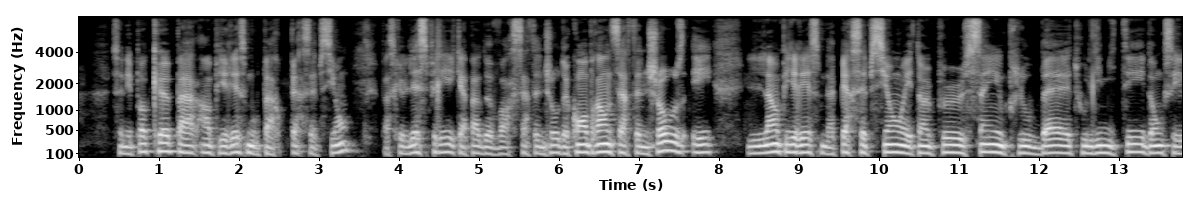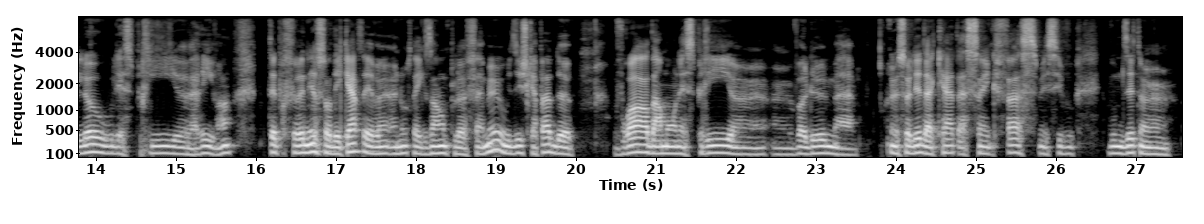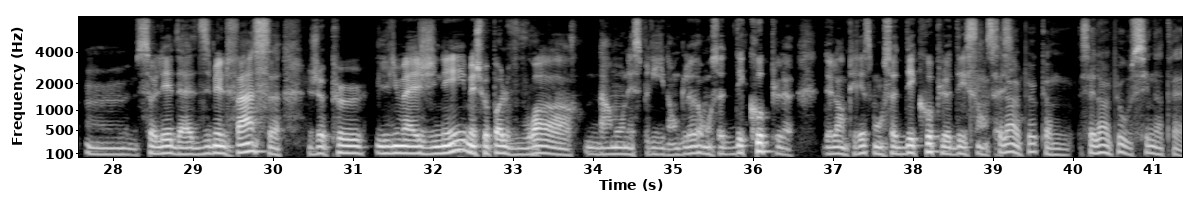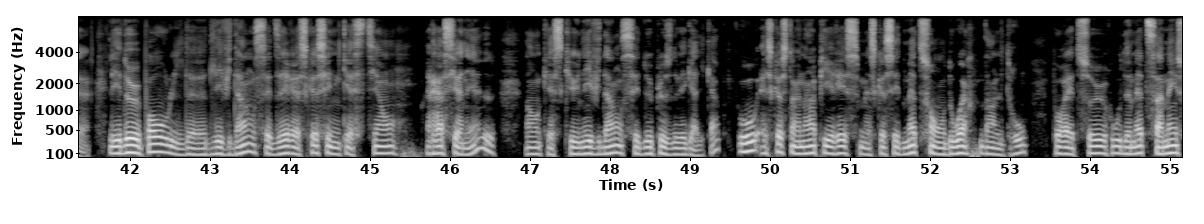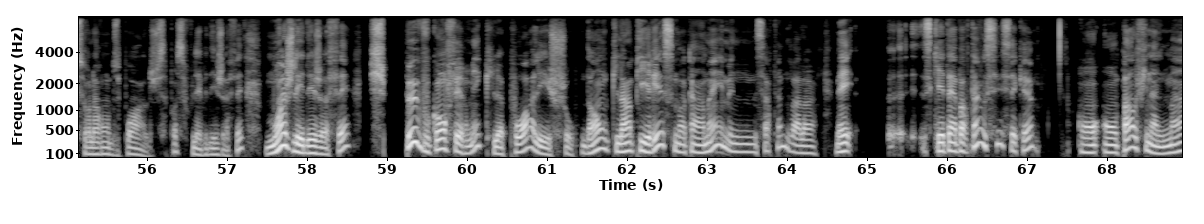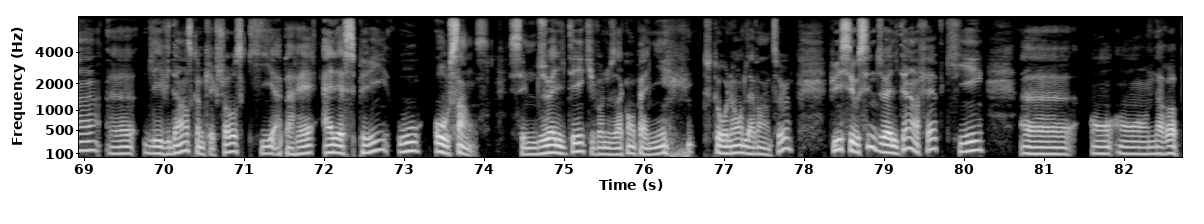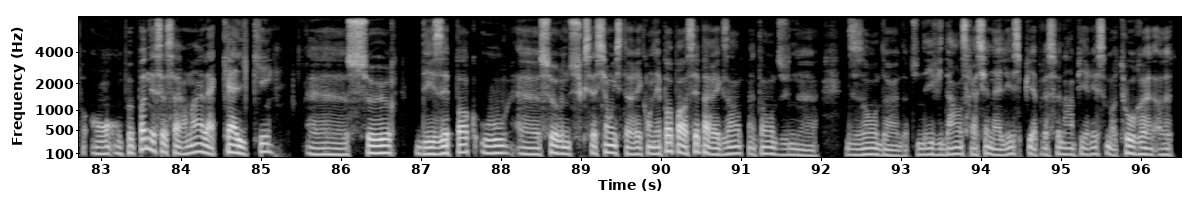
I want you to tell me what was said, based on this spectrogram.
ce n'est pas que par empirisme ou par perception, parce que l'esprit est capable de voir certaines choses, de comprendre certaines choses, et l'empirisme, la perception est un peu simple ou bête ou limitée, donc c'est là où l'esprit euh, arrive. Hein. Peut-être pour finir sur des cartes, il y avait un, autre exemple fameux où il dit, je suis capable de voir dans mon esprit un, volume, un solide à 4 à 5 faces, mais si vous, vous me dites un, un solide à 10 000 faces, je peux l'imaginer, mais je ne peux pas le voir dans mon esprit. Donc là, on se découple de l'empirisme, on se découple des sensations. C'est là un peu comme, c'est là un peu aussi notre, les deux pôles de, de l'évidence, c'est dire est-ce que c'est une question rationnelle, Donc, est-ce qu'une évidence, c'est 2 plus 2 égale 4? Ou est-ce que c'est un empirisme? Est-ce que c'est de mettre son doigt dans le trou pour être sûr ou de mettre sa main sur le rond du poêle? Je ne sais pas si vous l'avez déjà fait. Moi, je l'ai déjà fait. Je peux vous confirmer que le poêle est chaud. Donc, l'empirisme a quand même une certaine valeur. Mais euh, ce qui est important aussi, c'est que on, parle finalement euh, de l'évidence comme quelque chose qui apparaît à l'esprit ou au sens. C'est une dualité qui va nous accompagner tout au long de l'aventure. Puis c'est aussi une dualité, en fait, qui est, euh, on ne on, peut pas nécessairement la calquer euh, sur des époques ou sur une succession historique. On n'est pas passé, par exemple, mettons, d'une, disons, d'une évidence rationaliste, puis après ça, l'empirisme a tout,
